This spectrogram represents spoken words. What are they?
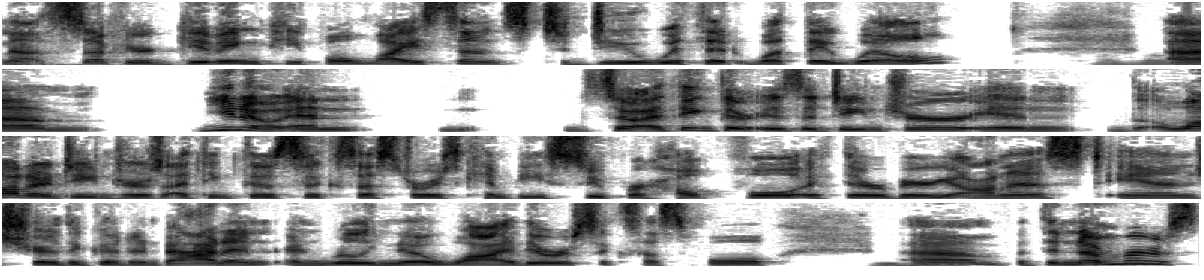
that stuff, you're giving people license to do with it what they will. Mhm. Um, you know, and so I think there is a danger in a lot of dangers. I think those success stories can be super helpful if they're very honest and share the good and bad and, and really know why they were successful. Mhm. Um, but the numbers,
